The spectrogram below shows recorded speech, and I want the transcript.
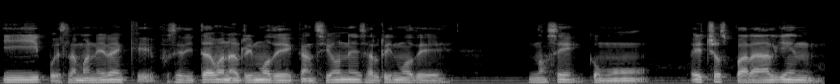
y pues la manera en que pues editaban al ritmo de canciones, al ritmo de, no sé, como hechos para alguien,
